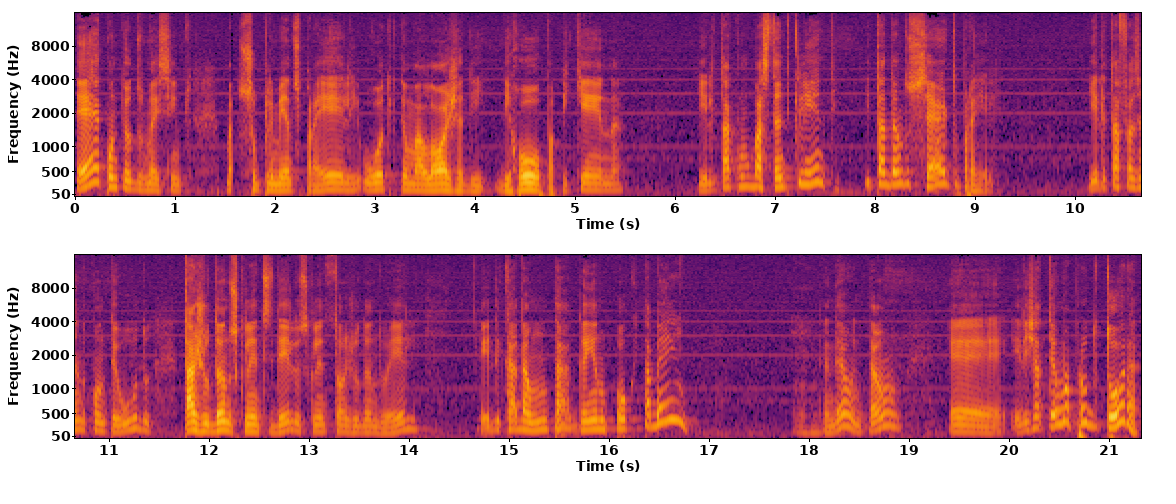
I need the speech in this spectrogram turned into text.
É conteúdos mais simples suprimentos para ele, o outro que tem uma loja de, de roupa pequena. E ele está com bastante cliente e está dando certo para ele. E ele está fazendo conteúdo, está ajudando os clientes dele, os clientes estão ajudando ele. Ele, cada um está ganhando um pouco e está bem. Uhum. Entendeu? Então, é, ele já tem uma produtora.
